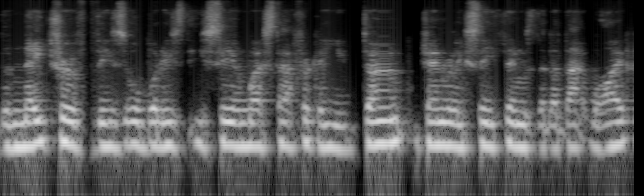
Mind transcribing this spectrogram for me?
the nature of these ore bodies that you see in West Africa. You don't generally see things that are that wide,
